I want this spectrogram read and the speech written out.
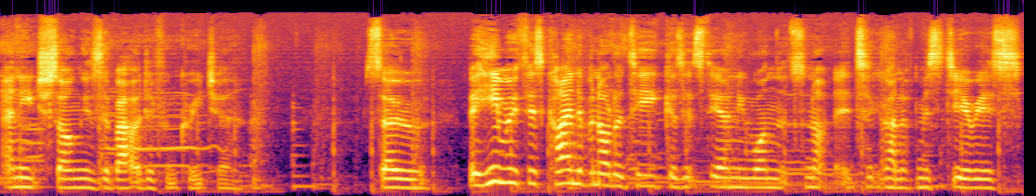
and each song is about a different creature. So Behemoth is kind of an oddity because it's the only one that's not. It's a kind of mysterious.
